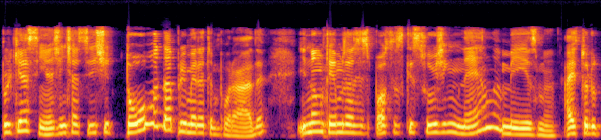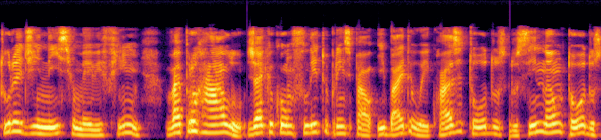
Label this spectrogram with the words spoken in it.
Porque assim, a gente assiste toda a primeira temporada e não temos as respostas que surgem nela mesma. A estrutura de início, meio e fim vai pro ralo, já que o conflito principal, e by the way, quase todos, se não todos,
